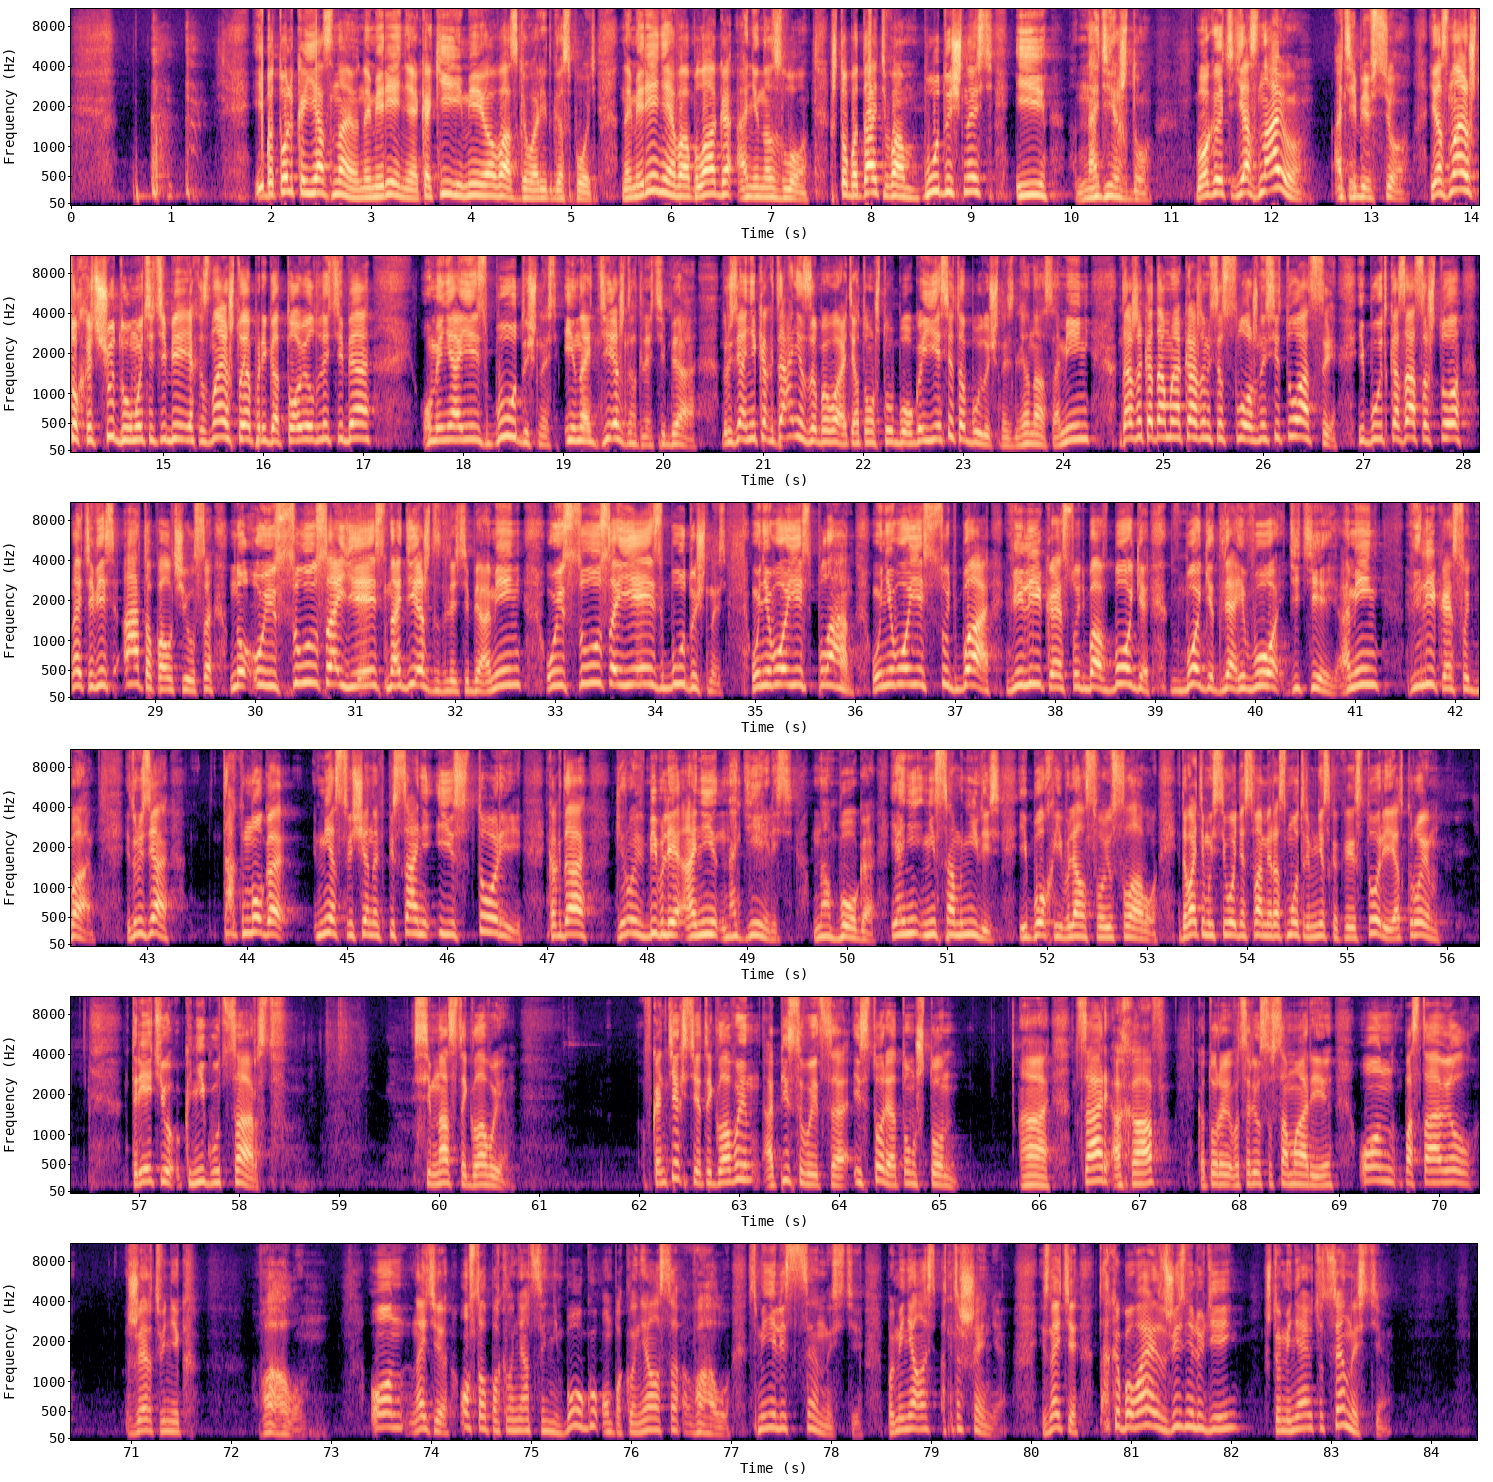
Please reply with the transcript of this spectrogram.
«Ибо только я знаю намерения, какие имею о вас, говорит Господь. Намерения во благо, а не на зло, чтобы дать вам будущность и надежду». Бог говорит, я знаю, о тебе все. Я знаю, что хочу думать о тебе, я знаю, что я приготовил для тебя, у меня есть будущность и надежда для тебя. Друзья, никогда не забывайте о том, что у Бога есть эта будущность для нас. Аминь. Даже когда мы окажемся в сложной ситуации, и будет казаться, что, знаете, весь ад ополчился, но у Иисуса есть надежда для тебя. Аминь. У Иисуса есть будущность. У Него есть план. У Него есть судьба, великая судьба в Боге, в Боге для Его детей. Аминь. Великая судьба. И, друзья, так много мест священных писаний и историй, когда герои в Библии, они надеялись на Бога, и они не сомнились, и Бог являл свою славу. И давайте мы сегодня с вами рассмотрим несколько историй и откроем третью книгу царств, 17 главы. В контексте этой главы описывается история о том, что а, царь Ахав, который воцарился в Самарии, он поставил жертвенник Ваалу он, знаете, он стал поклоняться не Богу, он поклонялся Валу. Сменились ценности, поменялось отношение. И знаете, так и бывает в жизни людей, что меняются ценности.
